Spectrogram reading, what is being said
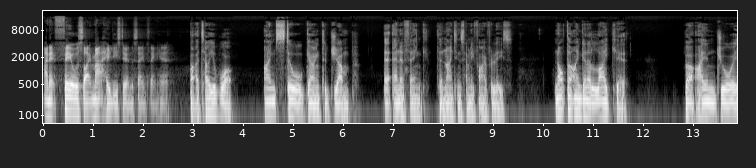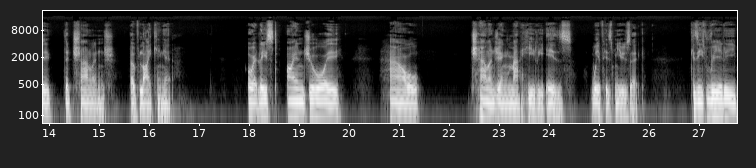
and it feels like Matt Healy's doing the same thing here. But I tell you what, I'm still going to jump at anything that 1975 release. Not that I'm going to like it, but I enjoy the challenge of liking it. Or at least I enjoy how challenging Matt Healy is with his music. Because he's really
